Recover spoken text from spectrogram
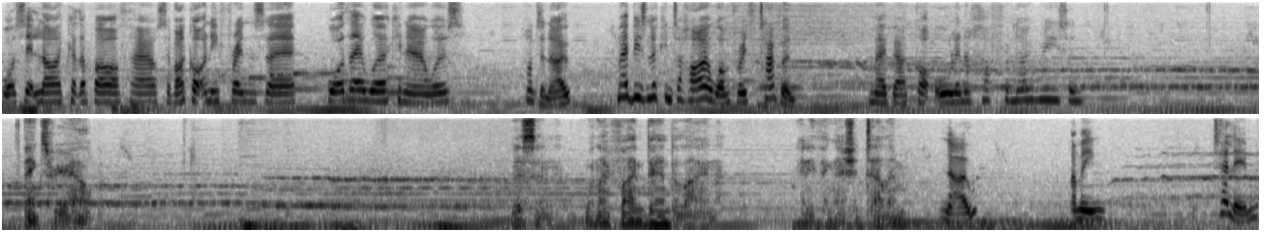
What's it like at the bathhouse? Have I got any friends there? What are their working hours? I don't know. Maybe he's looking to hire one for his tavern. Maybe I got all in a huff for no reason. Thanks for your help. Listen, when I find Dandelion, anything I should tell him? No. I mean, tell him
